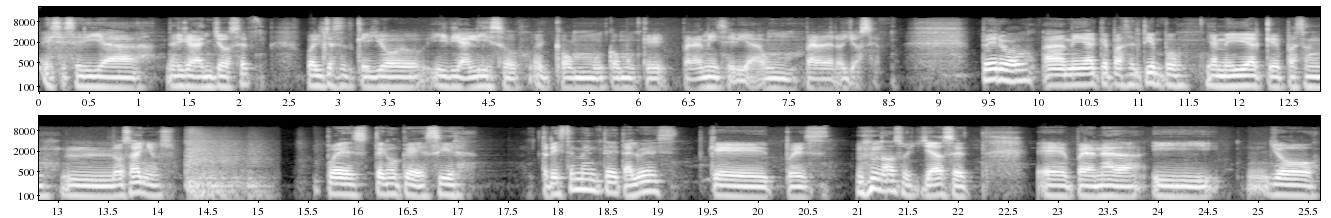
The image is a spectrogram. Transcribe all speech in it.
ese sería el gran Joseph, o el Joseph que yo idealizo eh, como, como que para mí sería un verdadero Joseph. Pero a medida que pasa el tiempo y a medida que pasan los años, pues tengo que decir, tristemente tal vez, que pues no soy Joseph para nada y yo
